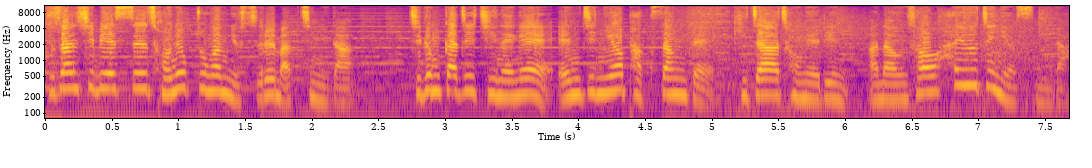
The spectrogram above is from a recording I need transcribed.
부산 CBS 저녁 종합 뉴스를 마칩니다. 지금까지 진행해 엔지니어 박상대, 기자 정혜린, 아나운서 하유진이었습니다.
